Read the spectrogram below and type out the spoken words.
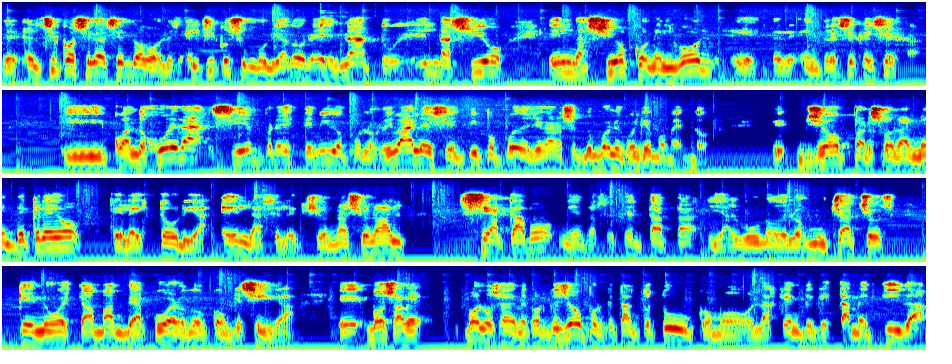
Eh, el chico sigue haciendo goles. El chico es un goleador, es nato. Él nació, él nació con el gol este, entre ceja y ceja. Y cuando juega siempre es temido por los rivales y el tipo puede llegar a hacer un gol en cualquier momento. Eh, yo personalmente creo que la historia en la selección nacional se acabó mientras esté el Tata y algunos de los muchachos que no estaban de acuerdo con que siga. Eh, vos, sabés, vos lo sabes mejor que yo, porque tanto tú como la gente que está metida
